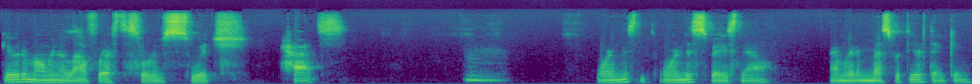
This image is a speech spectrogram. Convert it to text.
give it a moment. Allow for us to sort of switch hats. Mm. We're in this. We're in this space now. and I'm going to mess with your thinking.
